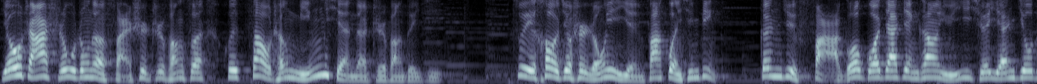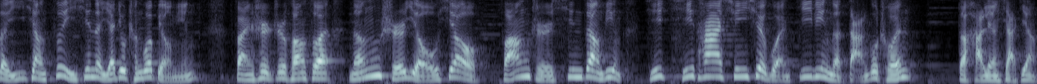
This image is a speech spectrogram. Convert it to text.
油炸食物中的反式脂肪酸会造成明显的脂肪堆积。最后就是容易引发冠心病。根据法国国家健康与医学研究的一项最新的研究成果表明，反式脂肪酸能使有效防止心脏病及其他心血管疾病的胆固醇的含量下降。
